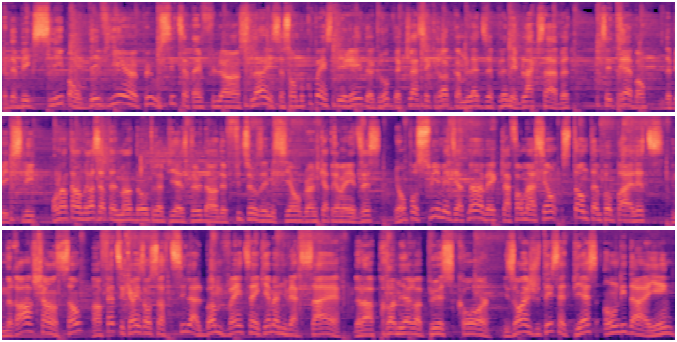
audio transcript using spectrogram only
The Big Sleep ont dévié un peu aussi de cette influence-là et se sont beaucoup inspirés de groupes de classic rock comme Led Zeppelin et Black Sabbath. C'est très bon, Big Sleep. On entendra certainement d'autres pièces d'eux dans de futures émissions Grunge 90. Et on poursuit immédiatement avec la formation Stone Temple Pilots. Une rare chanson. En fait, c'est quand ils ont sorti l'album 25e anniversaire de leur premier opus Core. Ils ont ajouté cette pièce Only Dying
